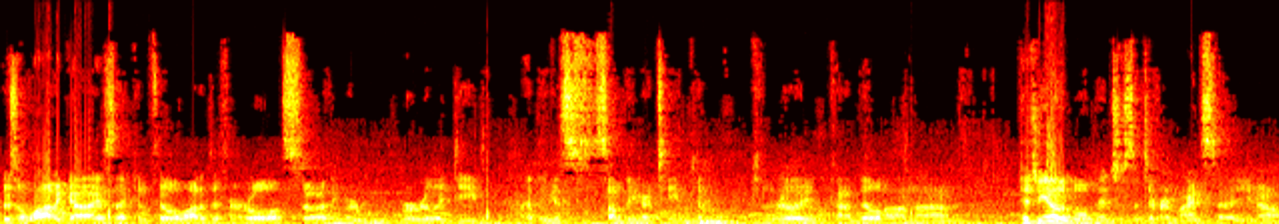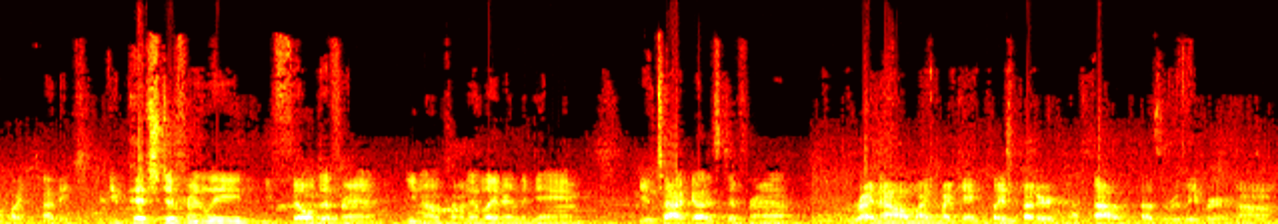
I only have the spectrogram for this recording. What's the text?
there's a lot of guys that can fill a lot of different roles. So I think we're, we're really deep. I think it's something our team can, can really kind of build on. Um, pitching out of the bullpen is just a different mindset, you know. Like I think you pitch differently, you feel different, you know, coming in later in the game. You attack guys different. Right now, my, my game plays better as a reliever. Um,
